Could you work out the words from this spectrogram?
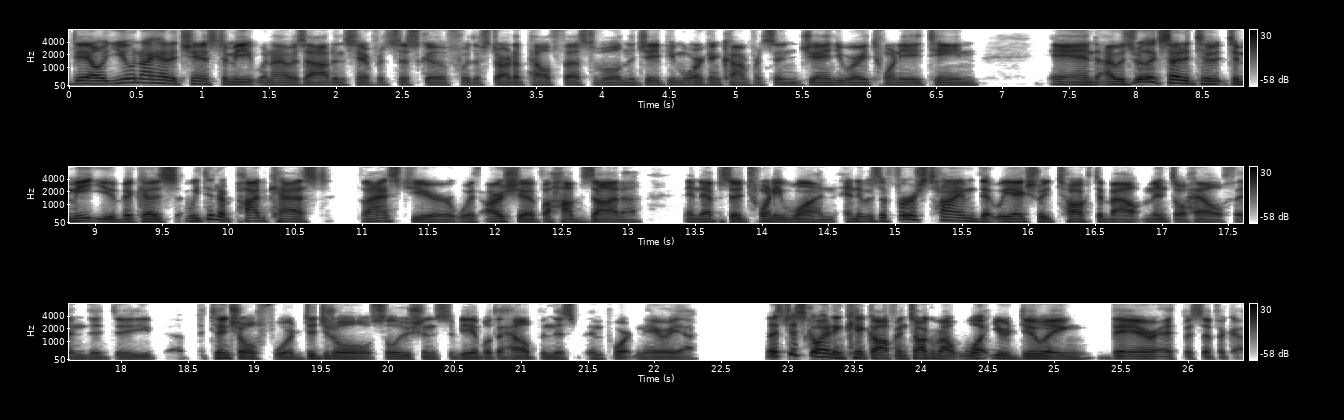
Dale, you and I had a chance to meet when I was out in San Francisco for the Startup Health Festival and the JP Morgan conference in January 2018. And I was really excited to, to meet you because we did a podcast last year with Arshya Vahabzadeh in episode 21. And it was the first time that we actually talked about mental health and the, the potential for digital solutions to be able to help in this important area. Let's just go ahead and kick off and talk about what you're doing there at Pacifica.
